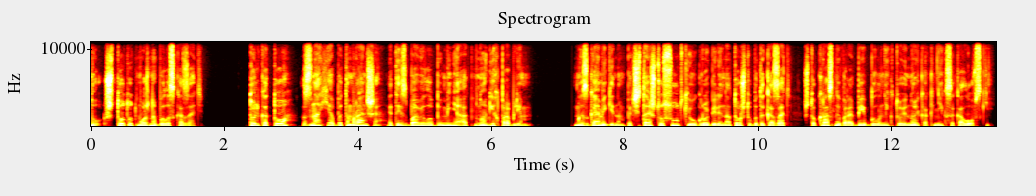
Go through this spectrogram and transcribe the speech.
Ну, что тут можно было сказать? Только то, знах я об этом раньше, это избавило бы меня от многих проблем. Мы с Гамегином, почитай, что сутки угробили на то, чтобы доказать, что Красный Воробей был никто иной, как Ник Соколовский.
